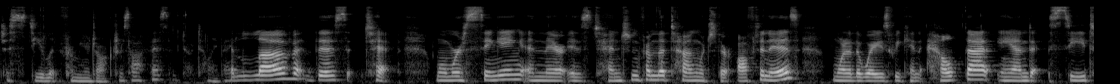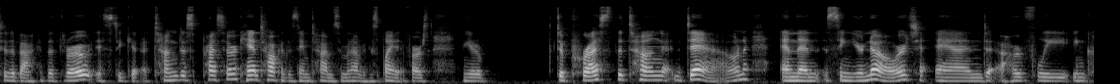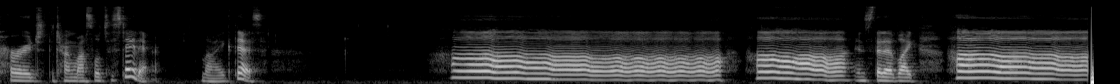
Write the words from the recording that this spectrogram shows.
Just steal it from your doctor's office. Don't tell anybody. I love this tip. When we're singing and there is tension from the tongue, which there often is, one of the ways we can help that and see to the back of the throat is to get a tongue depressor. Can't talk at the same time, so I'm gonna have to explain it first. I'm gonna depress the tongue down and then sing your note and hopefully encourage the tongue muscle to stay there like this. Instead of like ha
